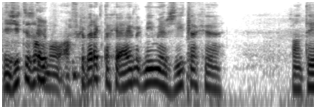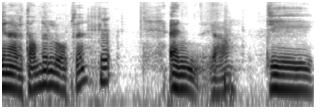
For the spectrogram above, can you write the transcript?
Je ziet dus allemaal afgewerkt dat je eigenlijk niet meer ziet dat je van het een naar het ander loopt. Hè? Ja. En ja, die,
